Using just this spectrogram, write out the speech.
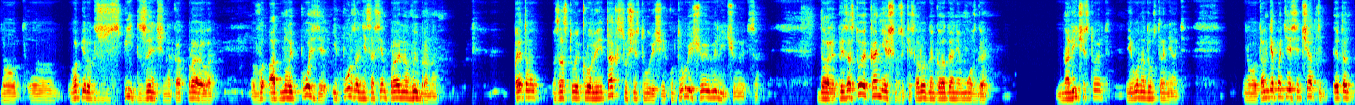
Вот, э, во-первых, спит женщина, как правило, в одной позе, и поза не совсем правильно выбрана. Поэтому застой крови и так существующий к утру еще и увеличивается. Далее, при застое, конечно же, кислородное голодание мозга наличествует, его надо устранять. Вот. Ангиопатия сетчатки – это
